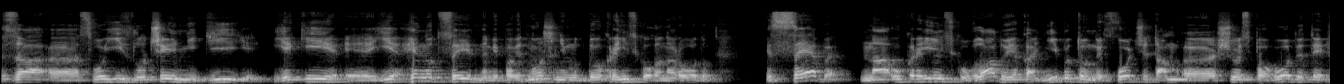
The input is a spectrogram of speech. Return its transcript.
за е, свої злочинні дії, які е, є геноцидними по відношенню до українського народу, себе на українську владу, яка нібито не хоче там е, щось погодити,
